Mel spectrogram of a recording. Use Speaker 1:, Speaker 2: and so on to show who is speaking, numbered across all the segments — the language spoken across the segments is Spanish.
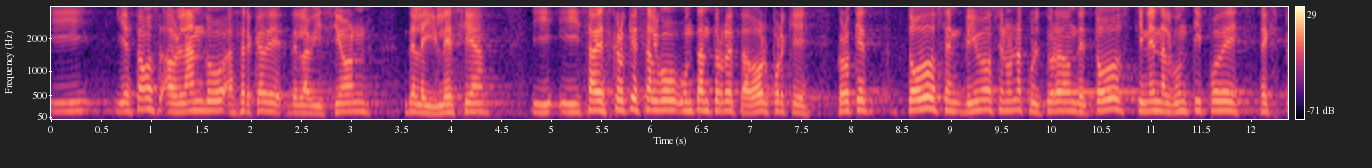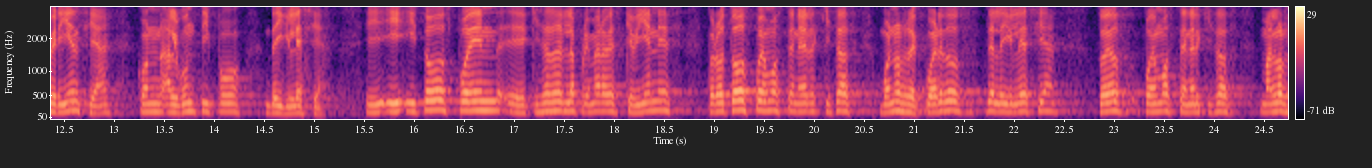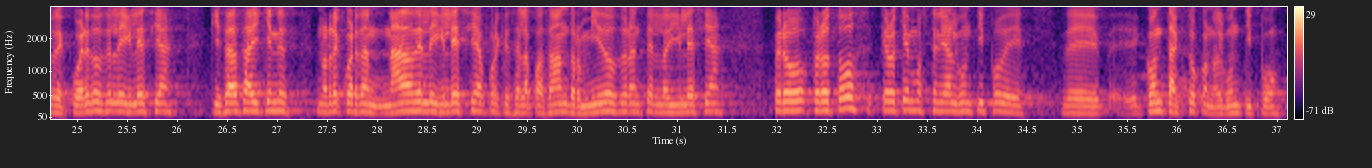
Speaker 1: Y, estamos hablando acerca de, la visión de la iglesia. Y, sabes, creo que es algo un tanto retador porque creo que todos vivimos en una cultura donde todos tienen algún tipo de experiencia con algún tipo de iglesia. Y, todos pueden, eh, quizás es la primera vez que vienes, pero todos podemos tener quizás buenos recuerdos de la iglesia, todos podemos tener quizás malos recuerdos de la iglesia, Quizás hay quienes no recuerdan nada de la iglesia porque se la pasaban dormidos durante la iglesia, pero, pero todos creo que hemos tenido algún tipo de, eh, contacto con algún tipo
